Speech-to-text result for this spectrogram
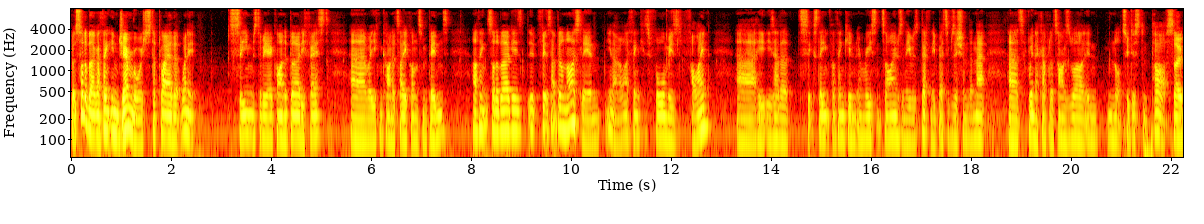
But Soderberg, I think in general, is just a player that when it seems to be a kind of birdie fest uh, where you can kind of take on some pins. I think Soderberg is it fits that bill nicely, and you know I think his form is fine. Uh, he, he's had a 16th, I think, in, in recent times, and he was definitely better positioned than that uh, to win a couple of times as well in not too distant past. So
